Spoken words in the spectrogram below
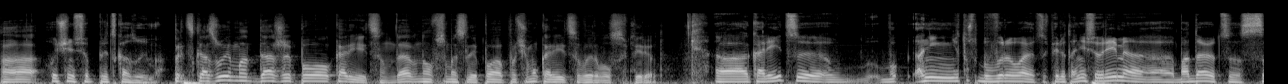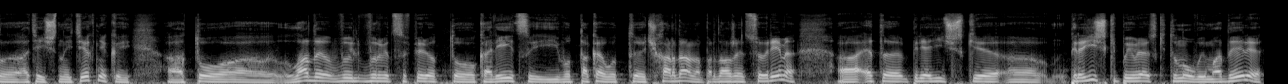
А, Очень все предсказуемо. предсказуемо даже по корейцам, да? Ну, в смысле, по, почему корейцы вырвался вперед? А, Корейцы, в- они не то чтобы вырываются вперед, они все время а, бодаются с отечественной техникой. А, То Лада вы- вырвется вперед, то корейцы. И вот такая вот э, чехарда, она продолжается все время. Это периодически, периодически появляются какие-то новые модели.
